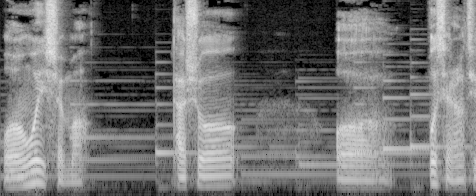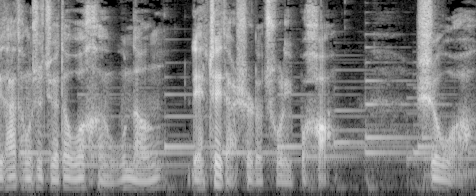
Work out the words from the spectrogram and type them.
我问为什么，他说，我不想让其他同事觉得我很无能，连这点事都处理不好。是我，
